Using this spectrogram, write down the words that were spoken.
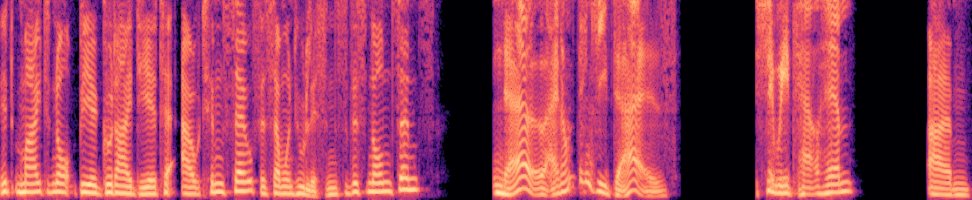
it might not be a good idea to out himself as someone who listens to this nonsense? No, I don't think he does. Should we tell him? Um,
